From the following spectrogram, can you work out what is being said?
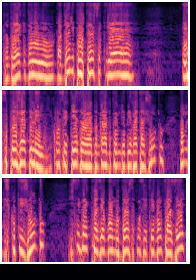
tanto é que do, da grande importância que é esse projeto de lei. Com certeza a bancada do PMDB vai estar junto, vamos discutir junto. E se tiver que fazer alguma mudança, com certeza vamos fazer,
